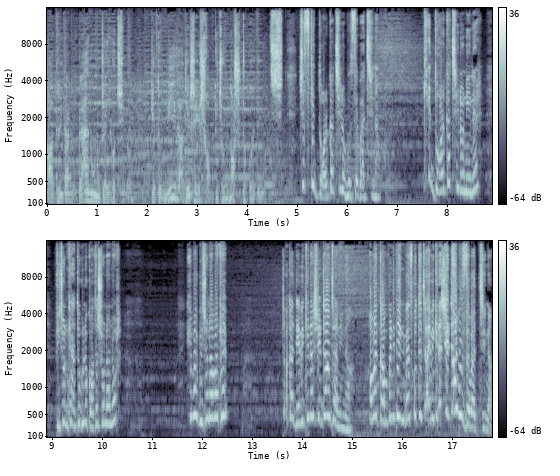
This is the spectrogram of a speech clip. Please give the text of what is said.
আদ্রিতার প্ল্যান অনুযায়ী হচ্ছিল। কিন্তু নীল আজ এসে সবকিছু নষ্ট করে দিল। কি দরকার ছিল বুঝতে পারছি না। কি দরকার ছিল নীলের? পিছনকে এতগুলো কথা শোনানোর? এবার বিজন আমাকে টাকা দেবে কিনা সেটাও জানি না। আমার কোম্পানিতে ইনভেস্ট করতে চাইবে কিনা সেটাও বুঝতে পারছি না।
